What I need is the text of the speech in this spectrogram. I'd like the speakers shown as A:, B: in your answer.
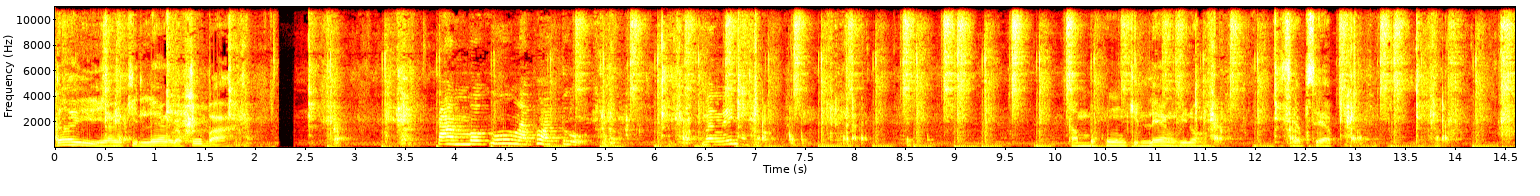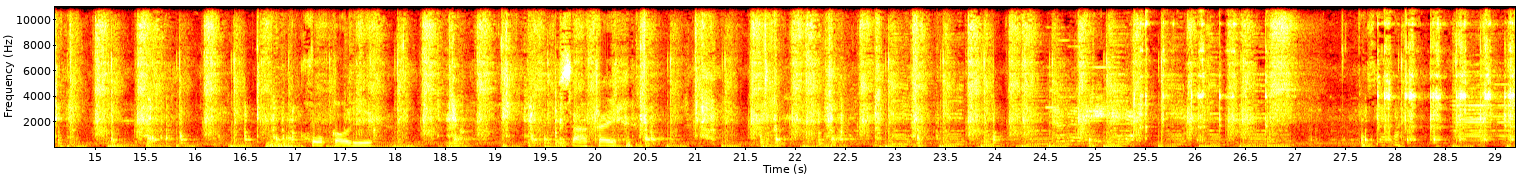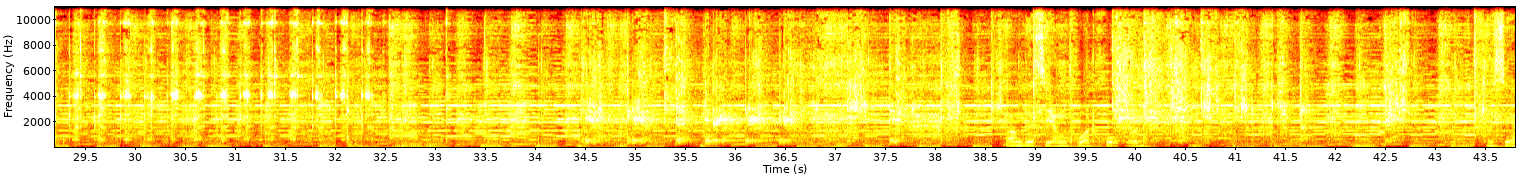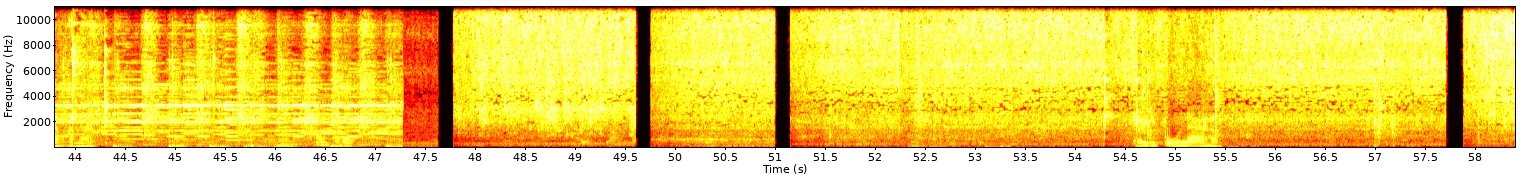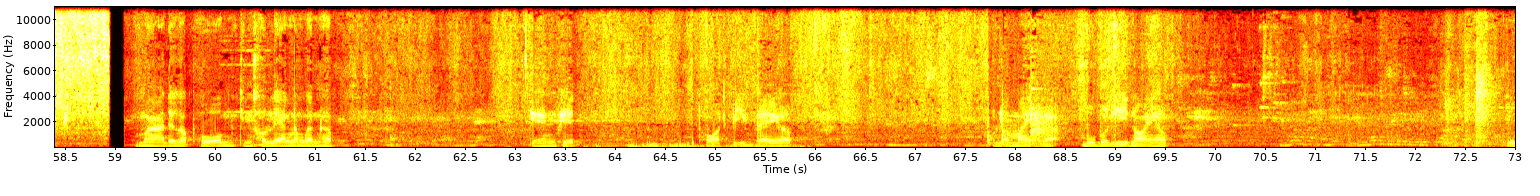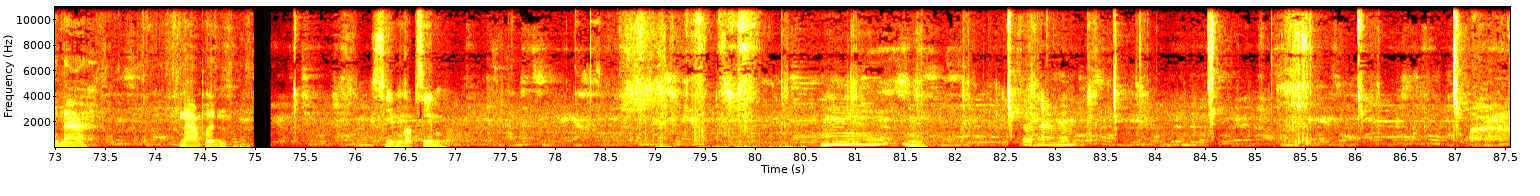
A: ได้ยังกินแรงละผู้บ่า
B: ตำบกหุ้งแล้วพอตุเบิ่งด้วยนี่
A: ตำบักฮุงกินแรงพี่น้องแซ่บแซ่บโคกเกาหลี สาไก่
B: เฟั
A: งแต่เสียงขวดโคกเลยแต่แซ่บขนาด
B: มันจะเด็ด
A: กะหรี่ปูหน้าครับ มาเด้อครับผมกินข้าวแรงน้ำกันครับ แกงเผ็ดทอดปีกไก่ครับ ผลไม้กะบลูเบอร์รี่น้อยครับปูหน้า หน้าเพิ่นซิมครับซิม
B: สดน้ำ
